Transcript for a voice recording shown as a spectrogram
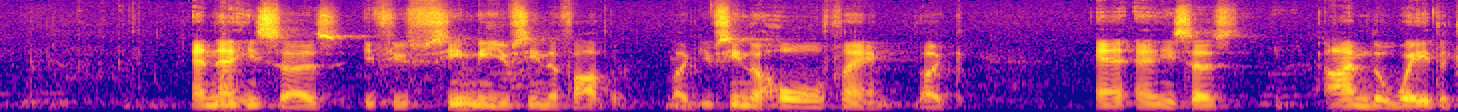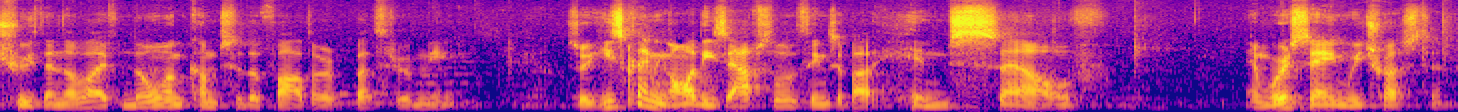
And then he says, if you've seen me, you've seen the Father. Like, you've seen the whole thing. Like, and, and he says, I'm the way, the truth, and the life. No one comes to the Father but through me. So he's claiming all these absolute things about himself, and we're saying we trust him.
